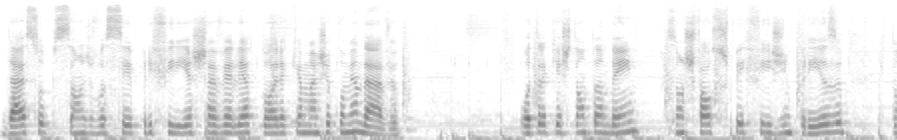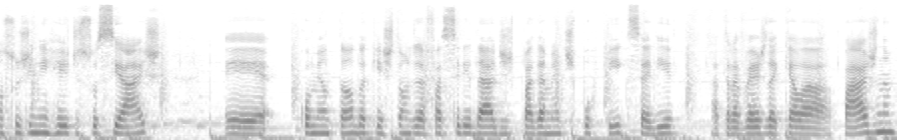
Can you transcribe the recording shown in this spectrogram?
dá essa opção de você preferir a chave aleatória, que é mais recomendável. Outra questão também são os falsos perfis de empresa que estão surgindo em redes sociais, é, comentando a questão da facilidade de pagamentos por Pix ali através daquela página.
